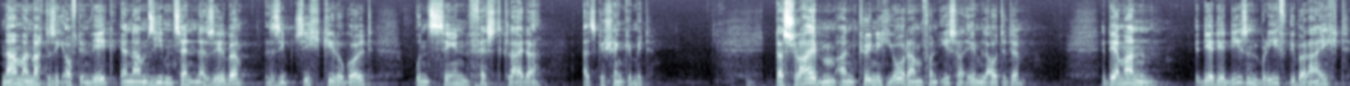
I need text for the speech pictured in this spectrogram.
Naaman machte sich auf den Weg, er nahm sieben Zentner Silber, 70 Kilo Gold und zehn Festkleider als Geschenke mit. Das Schreiben an König Joram von Israel lautete, der Mann, der dir diesen Brief überreicht,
